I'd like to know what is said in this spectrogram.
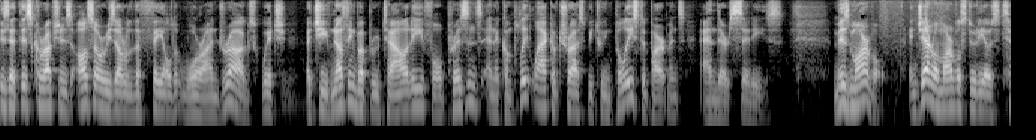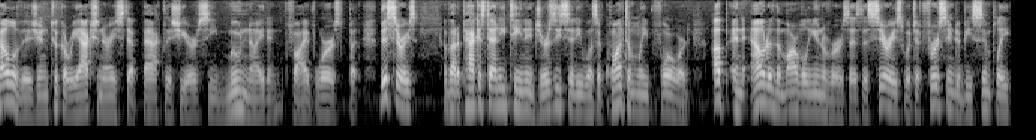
is that this corruption is also a result of the failed war on drugs, which achieved nothing but brutality, full prisons, and a complete lack of trust between police departments and their cities. Ms. Marvel. In general, Marvel Studios Television took a reactionary step back this year. See Moon Knight and Five Worst. But this series about a Pakistani teen in Jersey City was a quantum leap forward, up and out of the Marvel Universe, as the series, which at first seemed to be simply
